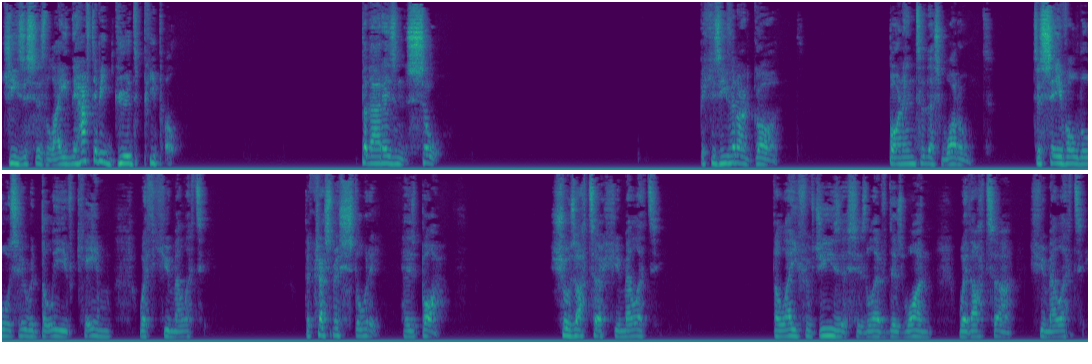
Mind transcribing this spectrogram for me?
Jesus' line. They have to be good people. But that isn't so. Because even our God, born into this world to save all those who would believe, came with humility. The Christmas story, his birth, shows utter humility. The life of Jesus is lived as one with utter humility.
